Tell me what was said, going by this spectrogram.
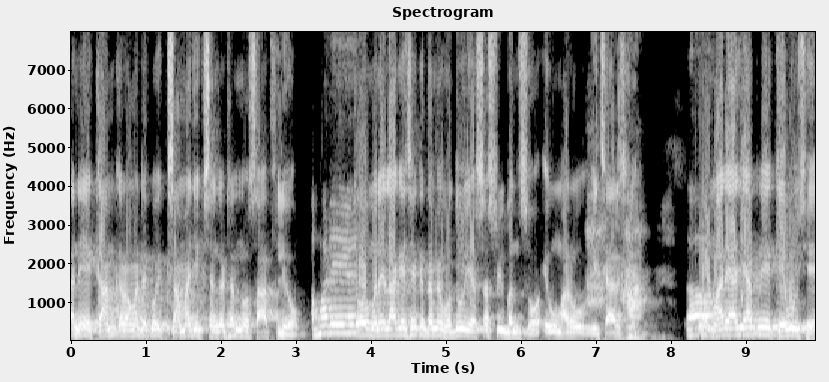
અને એ કામ કરવા માટે કોઈ સામાજિક સંગઠનનો સાથ લ્યો. અમારે તો મને લાગે છે કે તમે વધુ યશસ્વી બનશો એવું મારો વિચાર છે. તો મારે આજે આપને કહેવું છે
